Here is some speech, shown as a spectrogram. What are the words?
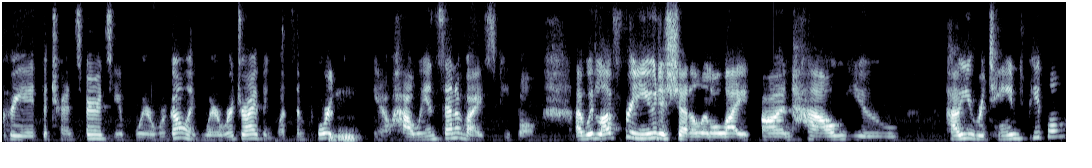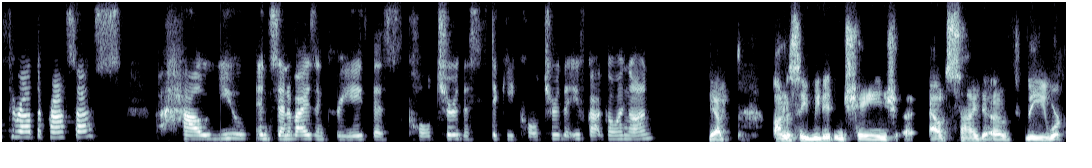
create the transparency of where we're going, where we're driving, what's important, mm-hmm. you know, how we incentivize people. I would love for you to shed a little light on how you how you retained people throughout the process, how you incentivize and create this culture, this sticky culture that you've got going on. Yep. Honestly, we didn't change uh, outside of the work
